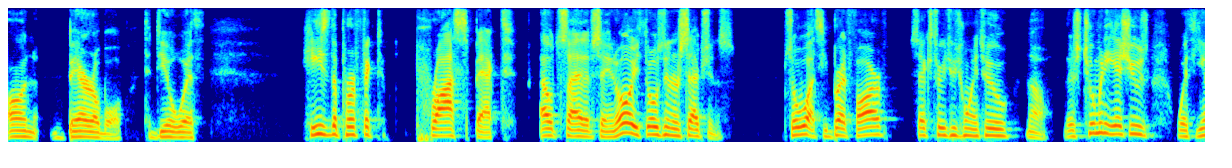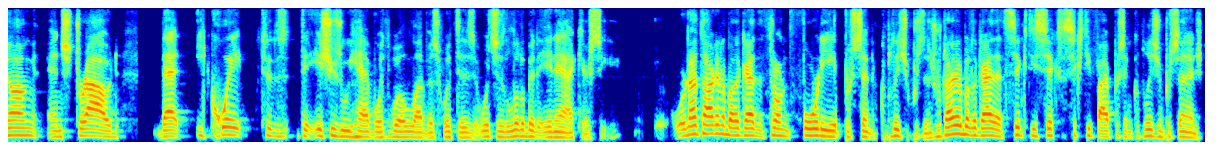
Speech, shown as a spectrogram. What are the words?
unbearable to deal with. He's the perfect prospect outside of saying, oh, he throws interceptions. So what's he, Brett Favre? 6'3, 222? No. There's too many issues with Young and Stroud that equate to the, the issues we have with Will Levis, which is which is a little bit of inaccuracy. We're not talking about a guy that's thrown 48% completion percentage. We're talking about a guy that's 66, 65% completion percentage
